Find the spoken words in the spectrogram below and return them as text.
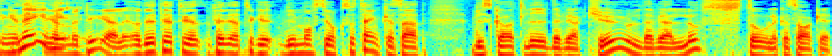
inget Nej, fel men- med det. Och det jag, för jag tycker, vi måste ju också tänka så att vi ska ha ett liv där vi har kul, där vi har lust och olika saker.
